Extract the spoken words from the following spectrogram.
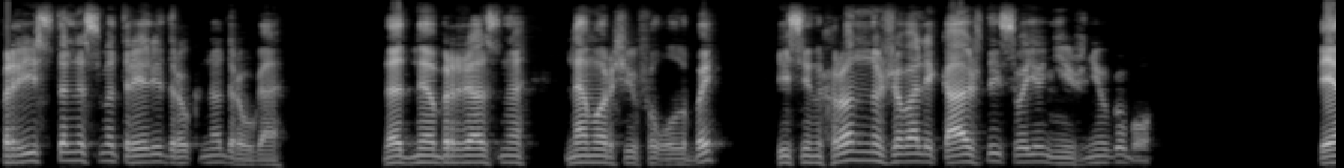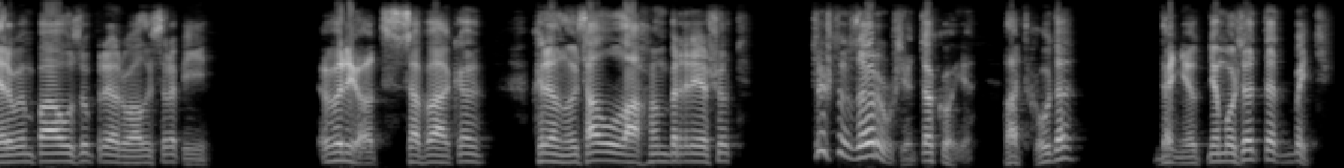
пристально смотрели друг на друга, однообразно наморщив лбы и синхронно жевали каждый свою нижнюю губу. Первым паузу прервал Исрапи. — Врет собака, клянусь Аллахом брешет. Ты что за оружие такое? Откуда? Да нет, не может это быть.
